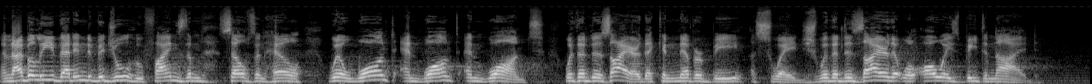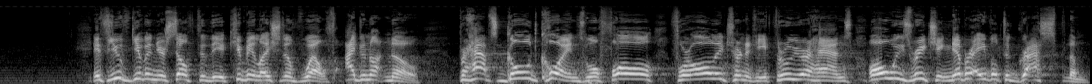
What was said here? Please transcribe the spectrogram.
And I believe that individual who finds themselves in hell will want and want and want with a desire that can never be assuaged, with a desire that will always be denied. If you've given yourself to the accumulation of wealth, I do not know. Perhaps gold coins will fall for all eternity through your hands, always reaching, never able to grasp them.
